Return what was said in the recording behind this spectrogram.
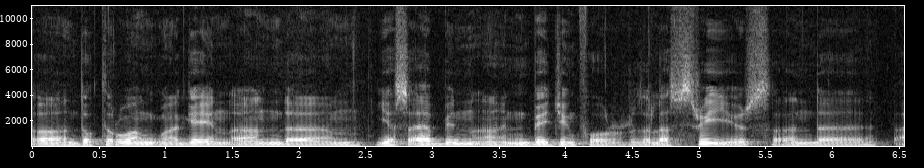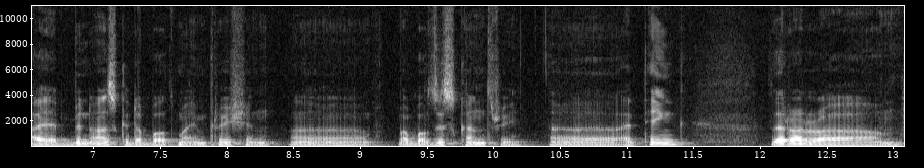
uh, Dr. Wang, again. And um, yes, I have been uh, in Beijing for the last three years, and uh, I have been asked about my impression uh, about this country. Uh, I think there are um,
